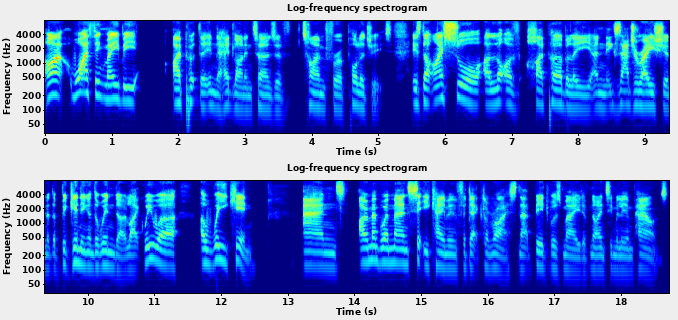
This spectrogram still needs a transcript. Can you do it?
I what I think maybe I put the in the headline in terms of time for apologies is that I saw a lot of hyperbole and exaggeration at the beginning of the window. Like we were a week in, and I remember when Man City came in for Declan Rice and that bid was made of 90 million pounds.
